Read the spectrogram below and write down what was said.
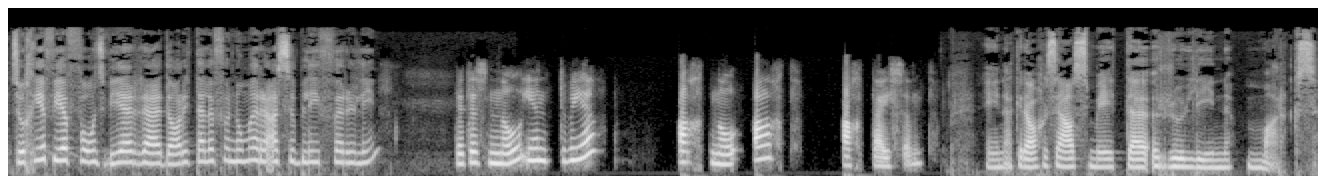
So gee vir ons weer uh, daardie telefoonnommer asseblief vir Rolien. Dit is 012 808 8000. En ek het daar gesels met uh, Rolien Marx.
